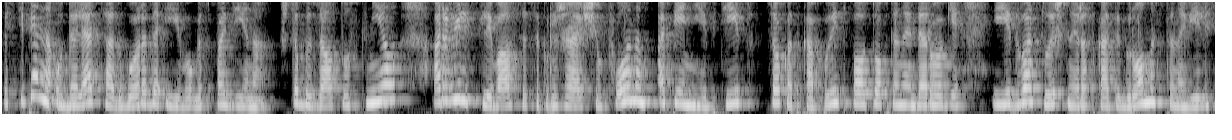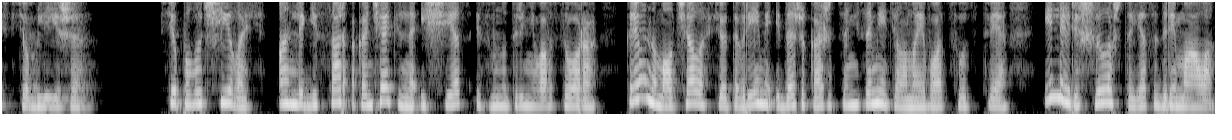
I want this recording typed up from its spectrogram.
постепенно удаляться от города и его господина. Чтобы зал тускнел, Арвиль сливался с окружающим фоном, а пение птиц, цокот копыт по утоптанной дороге и едва слышные раскаты грома становились все ближе. Все получилось. Анли окончательно исчез из внутреннего взора. Криона молчала все это время и даже, кажется, не заметила моего отсутствия. Или решила, что я задремала.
